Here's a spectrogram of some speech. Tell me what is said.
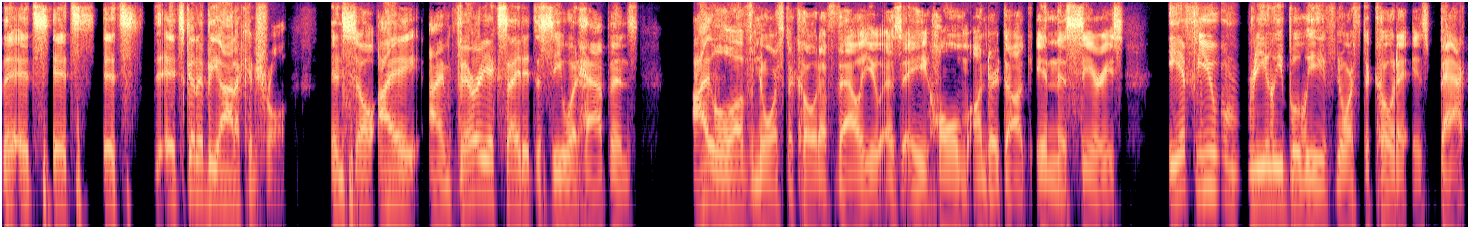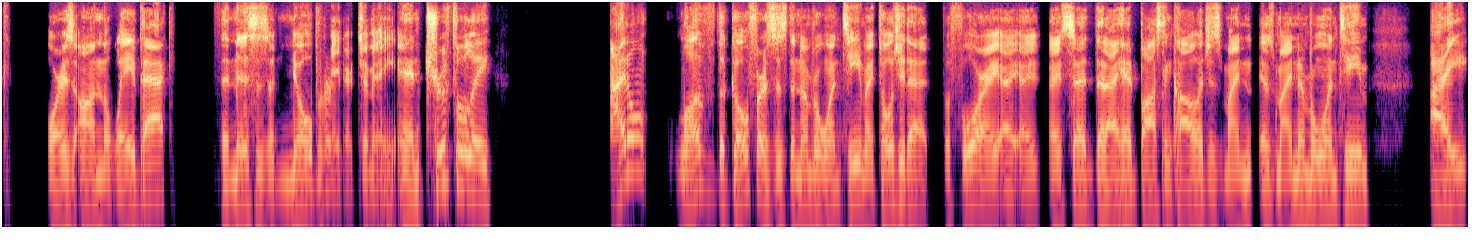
It's it's it's it's gonna be out of control. And so I I'm very excited to see what happens. I love North Dakota value as a home underdog in this series. If you really believe North Dakota is back or is on the way back, then this is a no-brainer to me. And truthfully, I don't love the Gophers as the number one team. I told you that before. I, I I said that I had Boston College as my as my number one team. I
